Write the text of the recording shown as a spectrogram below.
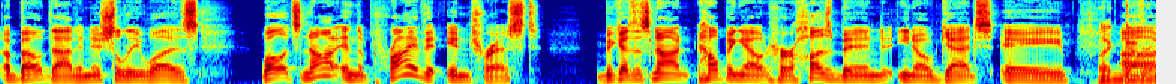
about that initially was, well, it's not in the private interest because it's not helping out her husband, you know, get a like uh, government,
